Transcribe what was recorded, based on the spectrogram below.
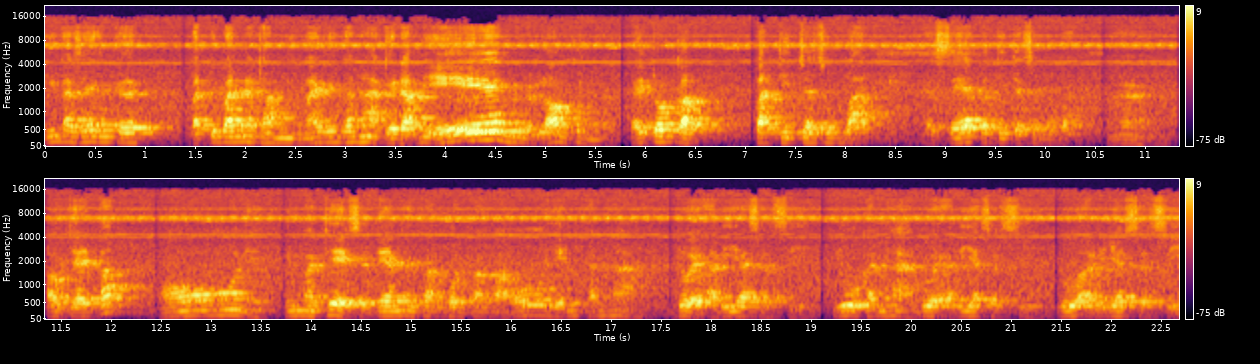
ยิ่งอาศัยกันเกิด ปัจจุบันนะทำหมายถึงขันห้าเกิดดับนี่เองมันร้องขึ้น ไปตรงกับปฏิจจสมบัติกระแสปฏิจจสมุปบาทอ่า เข้าใจปั๊บอ๋อนี่จึงมาเทศแสดงให้ฟังคนฟังว่าโอ้เห็นขันห้าด้วยอริยสัจสี่รู้ขันห้าด้วยอริยสัจสี่รู้อริยสัจสี่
